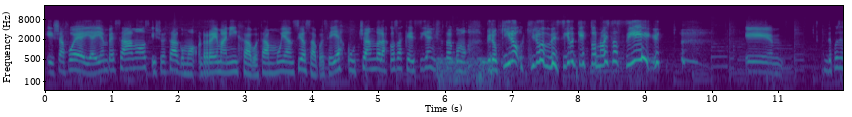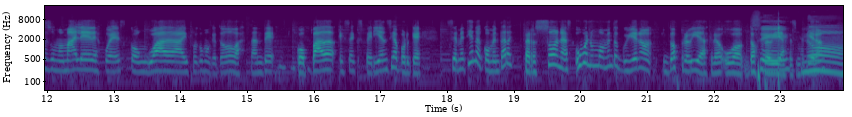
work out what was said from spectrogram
Y ya fue, y ahí empezamos, y yo estaba como re manija, porque estaba muy ansiosa, pues seguía escuchando las cosas que decían, y yo estaba como, pero quiero, quiero decir que esto no es así. Eh, después se sumó Male, después con Guada, y fue como que todo bastante copada esa experiencia, porque se metían a comentar personas. Hubo en un momento que hubieron dos prohibidas, creo, hubo dos Sí, prohibidas que se metieron. No.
